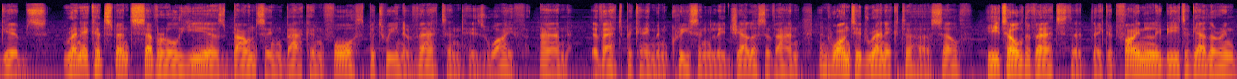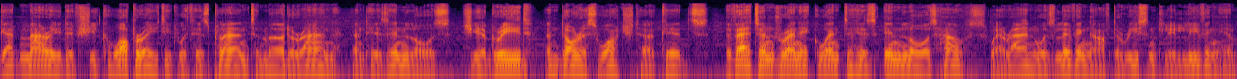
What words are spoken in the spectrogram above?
Gibbs. Rennick had spent several years bouncing back and forth between Yvette and his wife, Anne. Yvette became increasingly jealous of Anne and wanted Rennick to herself. He told Yvette that they could finally be together and get married if she cooperated with his plan to murder Anne and his in-laws. She agreed, and Doris watched her kids. Yvette and Rennick went to his in-laws' house, where Anne was living after recently leaving him.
